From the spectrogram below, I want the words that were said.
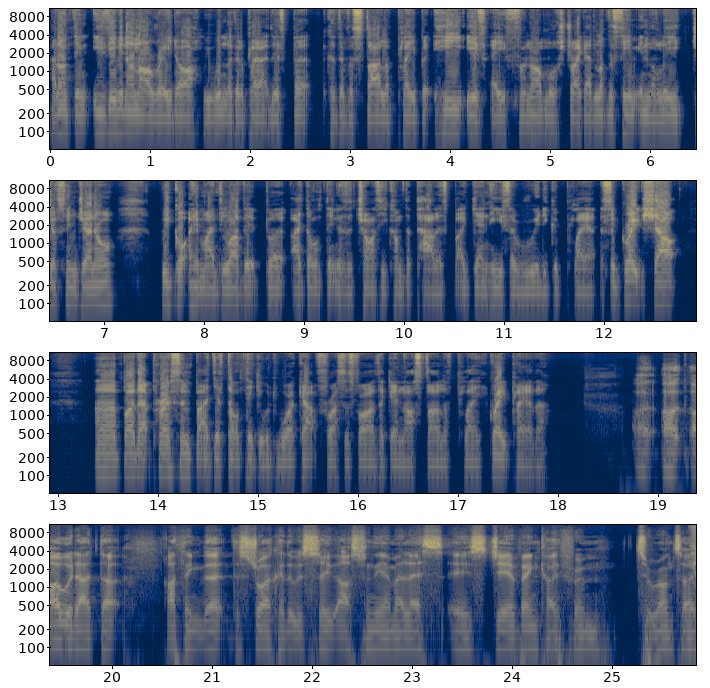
I don't think he's even on our radar. We wouldn't look at a player like this, but because of a style of play. But he is a phenomenal striker. I'd love to see him in the league just in general. We got him, I'd love it, but I don't think there's a chance he come to Palace. But again, he's a really good player. It's a great shout uh, by that person, but I just don't think it would work out for us as far as again our style of play. Great player though. I, I, I would add that I think that the striker that would suit us from the MLS is Giovinco from Toronto.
